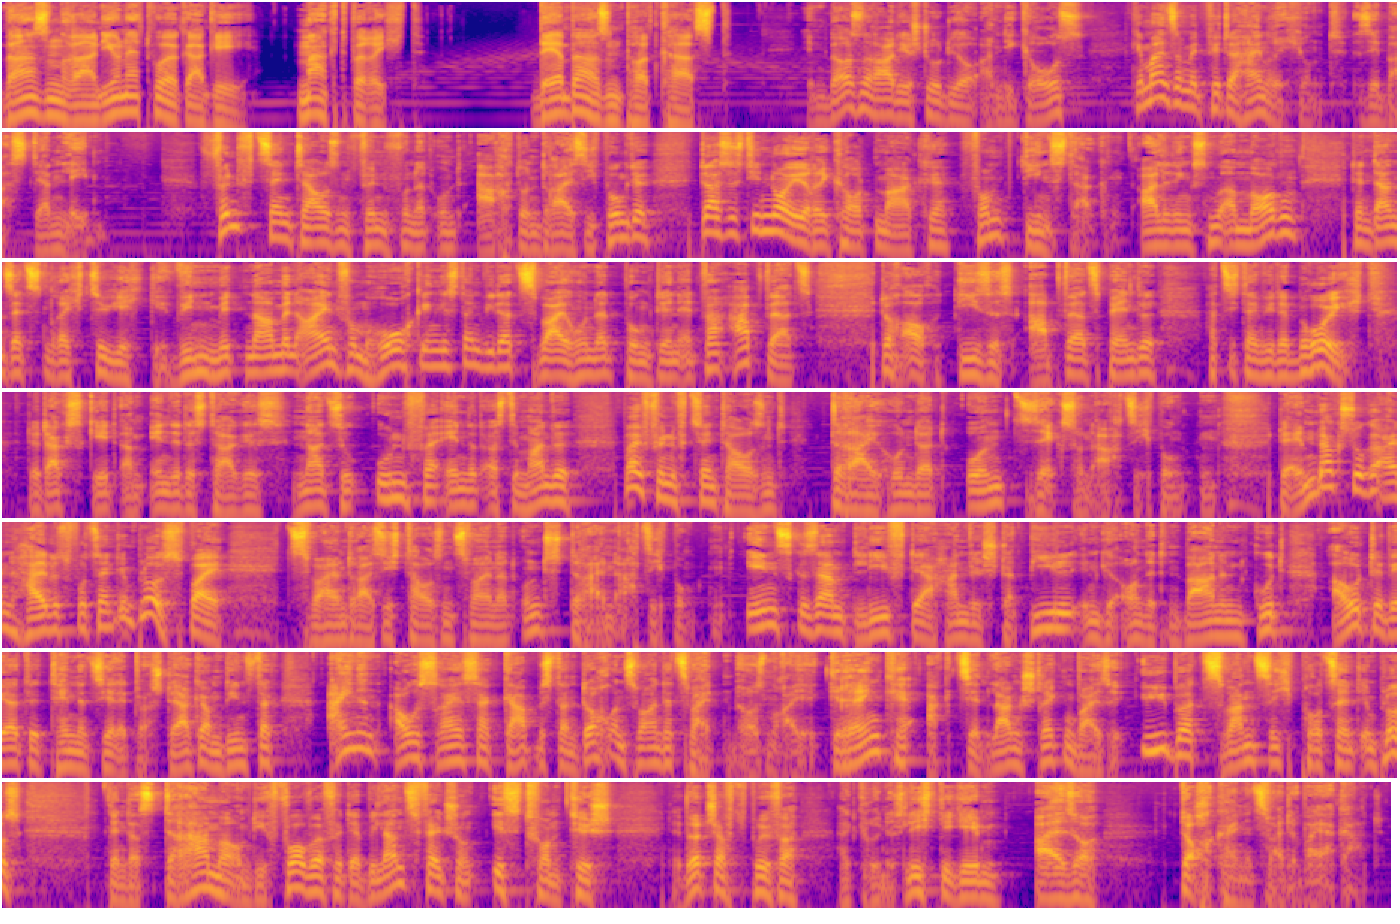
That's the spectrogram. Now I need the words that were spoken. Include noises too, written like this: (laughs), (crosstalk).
Börsenradio Network AG. Marktbericht. Der Börsenpodcast. Im Börsenradiostudio Andi Groß, gemeinsam mit Peter Heinrich und Sebastian Leben. 15.538 Punkte, das ist die neue Rekordmarke vom Dienstag. Allerdings nur am Morgen, denn dann setzten recht zügig Gewinnmitnahmen ein. Vom Hoch ging es dann wieder 200 Punkte in etwa abwärts. Doch auch dieses Abwärtspendel hat sich dann wieder beruhigt. Der DAX geht am Ende des Tages nahezu unverändert aus dem Handel bei 15.386 Punkten. Der MDAX sogar ein halbes Prozent im Plus bei 32.283 Punkten. Insgesamt lief der Handel stabil in geordneten Bahnen. Gut, Autowerte tendenziell etwas stärker am Dienstag. Einen Ausreißer gab es dann doch und zwar in der zweiten Börsenreihe. Gränke-Aktien lagen streckenweise über 20 Prozent im Plus. Denn das Drama um die Vorwürfe der Bilanzfälschung ist vom Tisch. Der Wirtschaftsprüfer hat grünes Licht gegeben, also doch keine zweite Wirecard.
